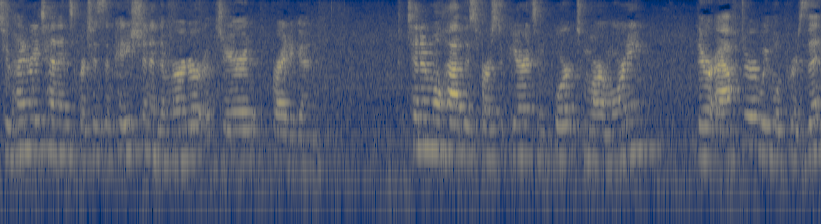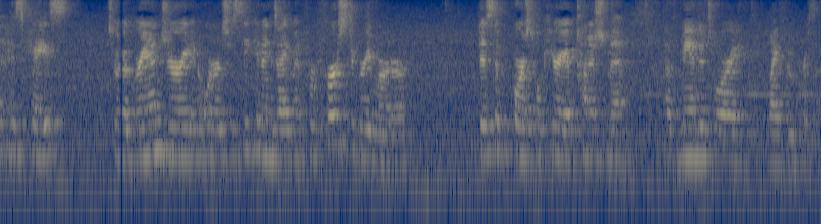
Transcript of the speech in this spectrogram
to Henry Tenon's participation in the murder of Jared Bridegan. Tenon will have his first appearance in court tomorrow morning. Thereafter, we will present his case to a grand jury in order to seek an indictment for first degree murder. This, of course, will carry a punishment of mandatory life in prison.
